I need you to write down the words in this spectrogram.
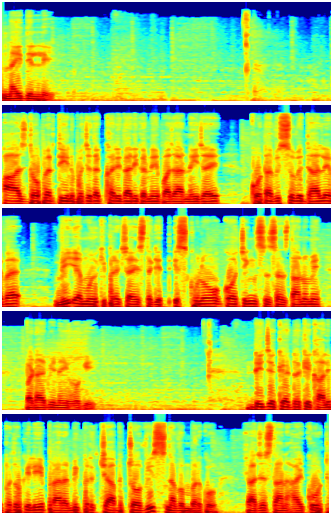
नई दिल्ली। आज दोपहर तीन बजे तक खरीदारी करने बाज़ार नहीं जाए। कोटा विश्वविद्यालय व वीएमओ की परीक्षाएँ स्थगित। स्कूलों कोचिंग संस्थानों में पढ़ाई भी नहीं होगी। डीजे कैडर के खाली पदों के लिए प्रारंभिक परीक्षा अब 24 नवंबर को। राजस्थान हाईकोर्ट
